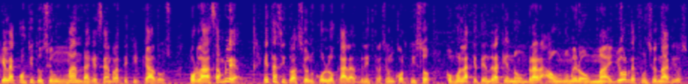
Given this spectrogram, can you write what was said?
que la Constitución manda que sean ratificados por la Asamblea. Esta situación coloca a la administración Cortizo como la que tendrá que nombrar a un número mayor de funcionarios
